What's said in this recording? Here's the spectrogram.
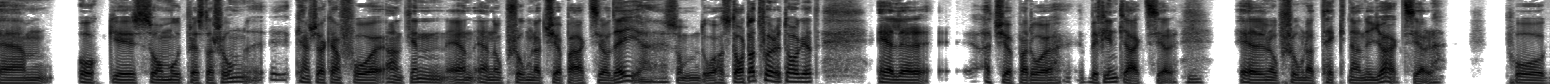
Ehm, och eh, som motprestation eh, kanske jag kan få antingen en, en option att köpa aktier av dig eh, som då har startat företaget eller att köpa då befintliga aktier. Mm. Eller en option att teckna nya aktier på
